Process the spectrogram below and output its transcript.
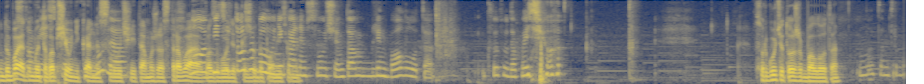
Ну, Дубай, я думаю, это месте. вообще уникальный Ну да. случай. Там уже острова Но Питер возводят как тоже бы был уникальным случаем. Там, блин, болото. Кто туда пойдет? В Сургуте тоже болото. Ну, там другое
